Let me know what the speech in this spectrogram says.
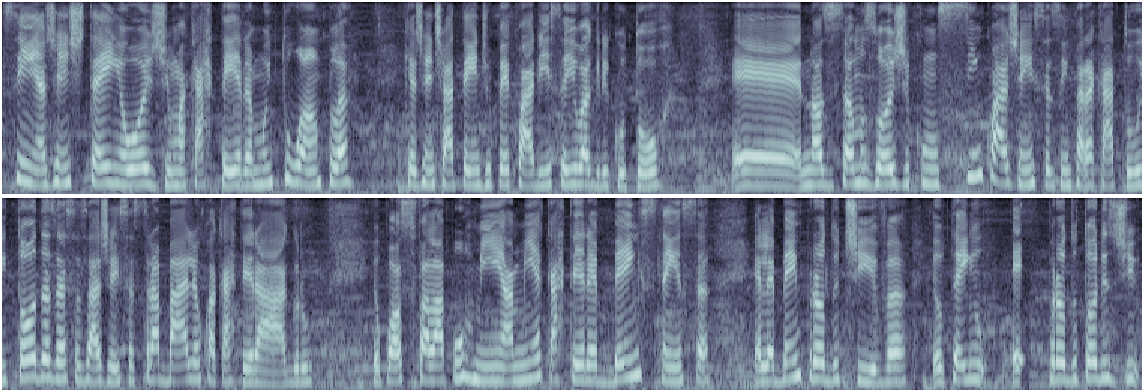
Sim, a gente tem hoje uma carteira muito ampla que a gente atende o pecuarista e o agricultor. É, nós estamos hoje com cinco agências em Paracatu e todas essas agências trabalham com a carteira agro. Eu posso falar por mim, a minha carteira é bem extensa, ela é bem produtiva. Eu tenho é, produtores de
